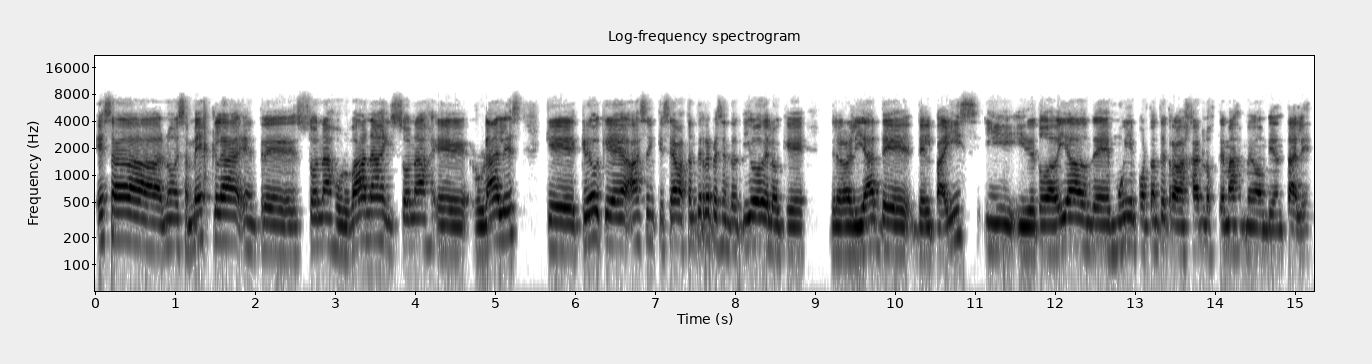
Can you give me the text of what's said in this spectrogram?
esa, ¿no? esa mezcla entre zonas urbanas y zonas eh, rurales que creo que hacen que sea bastante representativo de lo que de la realidad del país y, de todavía donde es muy importante trabajar los temas medioambientales.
